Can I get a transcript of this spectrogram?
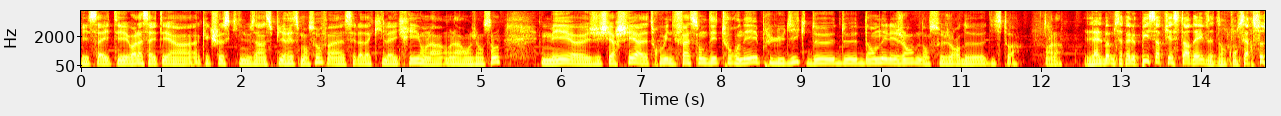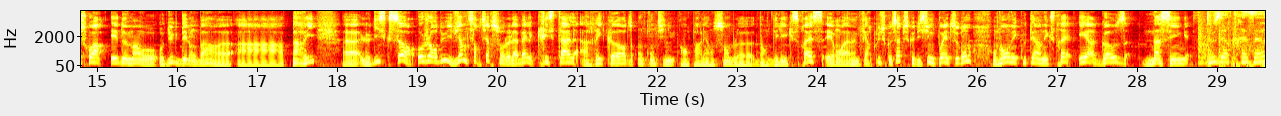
Et ça a été voilà, ça a été un- quelque chose qui nous a inspiré ce morceau. Enfin, c'est Lada qui l'a écrit, on l'a on l'a arrangé ensemble. Mais euh, j'ai cherché à trouver une façon détournée, plus ludique, de de- d'emmener les gens dans ce genre de- d'histoire. Voilà. L'album s'appelle Piece of Yesterday. Vous êtes en concert ce soir et demain au, au Duc des Lombards euh, à Paris. Euh, le disque sort aujourd'hui. Il vient de sortir sur le label Crystal Records. On continue à en parler ensemble dans Daily Express et on va même faire plus que ça puisque d'ici une poignée de secondes, on va en écouter un extrait. Here Goes Nothing. 12h-13h,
